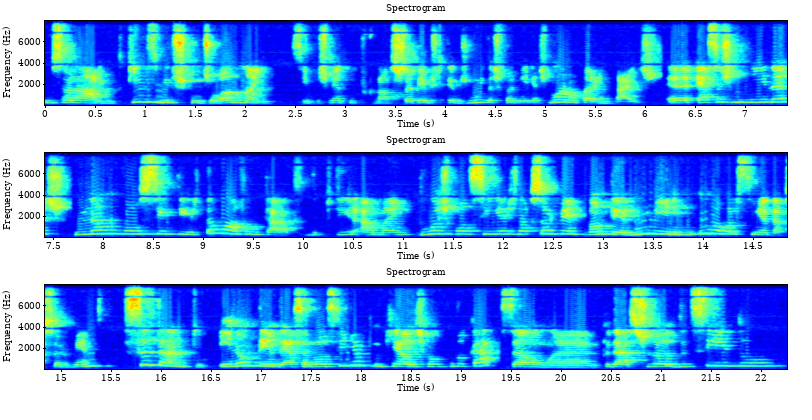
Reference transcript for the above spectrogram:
um salário de 15 mil escudos ou a mãe simplesmente porque nós sabemos que temos muitas famílias monoparentais, eh, essas meninas não vão se sentir tão à vontade de pedir à mãe duas bolsinhas de absorvente. Vão ter, no mínimo, uma bolsinha de absorvente, se tanto. E não tendo essa bolsinha, o que elas vão colocar são uh, pedaços de, de tecido,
